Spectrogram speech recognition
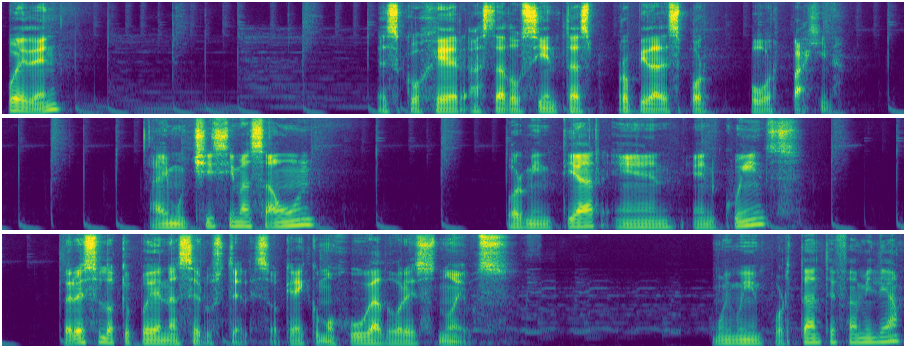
pueden escoger hasta 200 propiedades por, por página. Hay muchísimas aún por mintear en, en Queens. Pero eso es lo que pueden hacer ustedes, ¿ok? Como jugadores nuevos. Muy, muy importante, familia.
